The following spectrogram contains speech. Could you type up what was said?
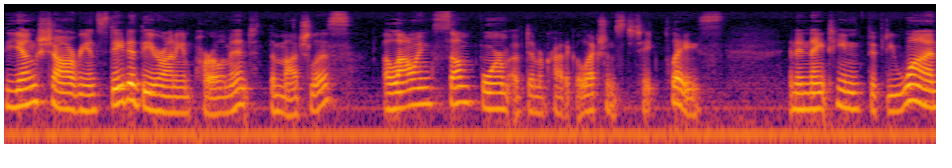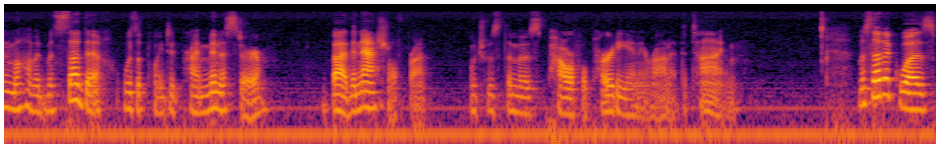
The young Shah reinstated the Iranian parliament, the Majlis, allowing some form of democratic elections to take place. And in 1951, Mohammad Mossadegh was appointed prime minister by the National Front, which was the most powerful party in Iran at the time. Mossadegh was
